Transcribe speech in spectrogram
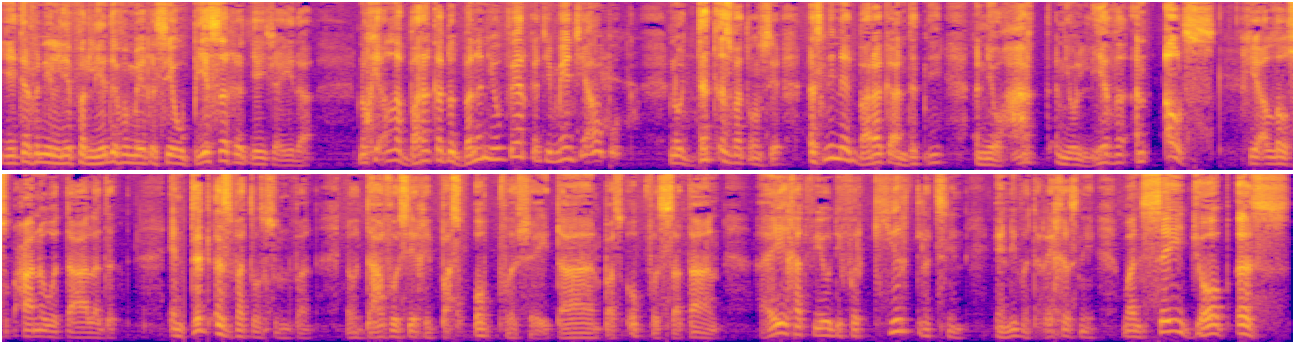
jy het van die verlede vir my gesê hoe besig is jy Shaida. Nog jy alle baraka tot binne in jou werk dat jy mense help ook. Nou dit is wat ons sê, is nie net baraka in dit nie, in jou hart, in jou lewe, in alles gee Allah subhanahu wa ta'ala dit. En dit is wat ons doen van. Nou daarvoor sê jy pas op vir Satan, pas op vir Satan. Hy gaan vir jou die verkeerd laat sien en nie wat reg is nie, want sy job is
